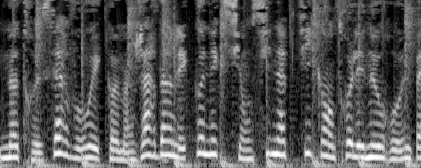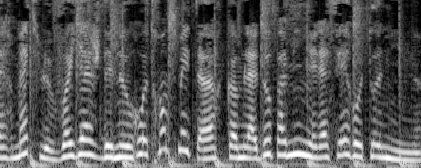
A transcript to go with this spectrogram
Notre cerveau est comme un jardin les connexions synaptiques entre les neurones permettent le voyage des neurotransmetteurs comme la dopamine et la sérotonine.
